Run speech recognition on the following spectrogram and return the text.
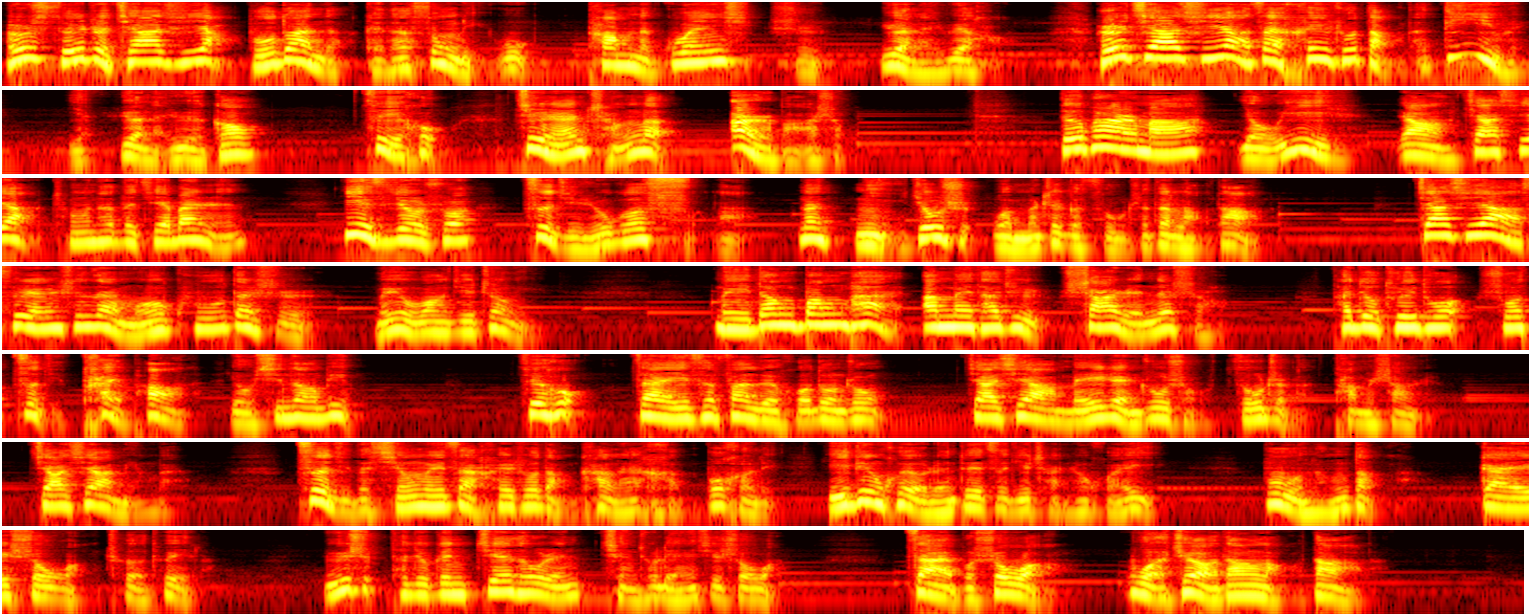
而随着加西亚不断的给他送礼物，他们的关系是越来越好，而加西亚在黑手党的地位也越来越高，最后竟然成了二把手。德帕尔玛有意让加西亚成为他的接班人，意思就是说自己如果死了，那你就是我们这个组织的老大了。加西亚虽然身在魔窟，但是。没有忘记正义。每当帮派安排他去杀人的时候，他就推脱说自己太胖了，有心脏病。最后，在一次犯罪活动中，加西亚没忍住手，阻止了他们上人。加西亚明白，自己的行为在黑手党看来很不合理，一定会有人对自己产生怀疑，不能等了，该收网撤退了。于是，他就跟接头人请求联系收网，再不收网，我就要当老大了。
